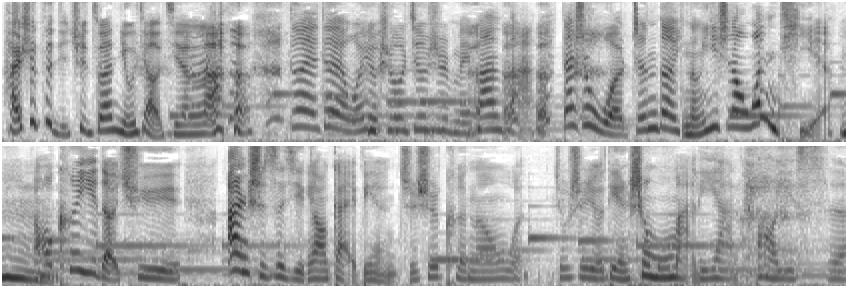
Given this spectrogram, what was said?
还是自己去钻牛角尖了。对对，我有时候就是没办法，但是我真的能意识到问题。嗯，然后刻意的去暗示自己要改变，只是可能我就是有点圣母玛利亚了，不好意思。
